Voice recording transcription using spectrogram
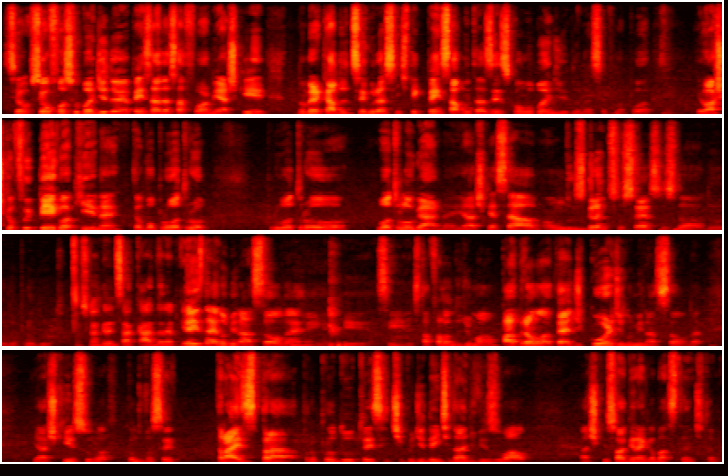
Se eu, se eu fosse o bandido, eu ia pensar dessa forma. E acho que no mercado de segurança a gente tem que pensar muitas vezes como o bandido, né? Você fala, pô, eu acho que eu fui pego aqui, né? Então vou para o outro, pro outro, outro lugar, né? E acho que esse é um dos grandes sucessos do, do, do produto. Acho que é uma grande sacada, né? Porque... Desde a iluminação, né, Henry? Que assim, a gente está falando de uma, um padrão até de cor de iluminação, né? E acho que isso, quando você traz para o pro produto esse tipo de identidade visual, acho que isso agrega bastante também.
